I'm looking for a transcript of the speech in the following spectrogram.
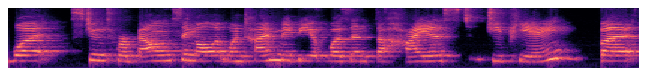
what students were balancing all at one time. Maybe it wasn't the highest GPA, but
